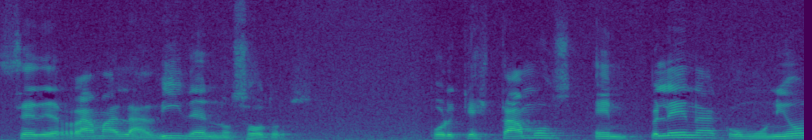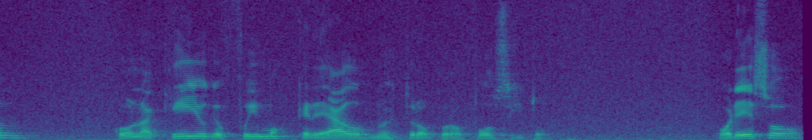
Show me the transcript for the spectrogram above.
se derrama la vida en nosotros porque estamos en plena comunión con aquello que fuimos creados, nuestro propósito. Por eso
